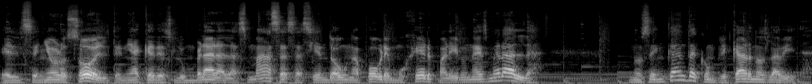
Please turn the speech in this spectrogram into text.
el señor Sol tenía que deslumbrar a las masas haciendo a una pobre mujer parir una esmeralda. Nos encanta complicarnos la vida.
